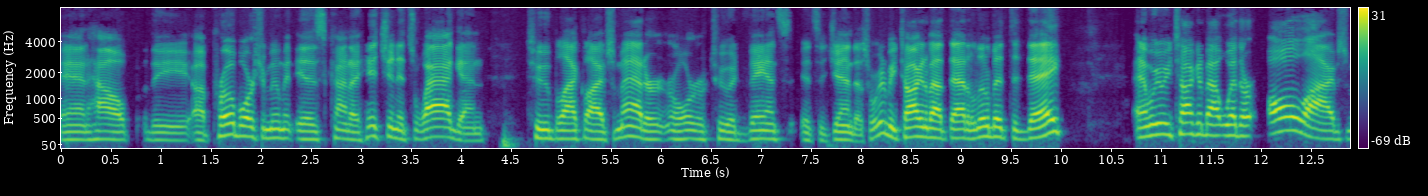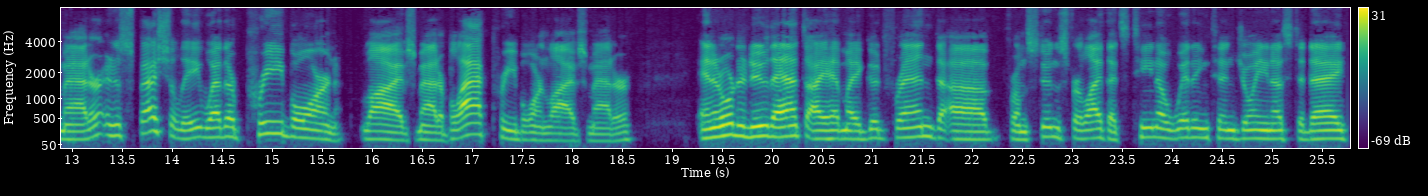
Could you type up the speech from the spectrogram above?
and how the uh, pro abortion movement is kind of hitching its wagon to Black Lives Matter in order to advance its agenda. So, we're going to be talking about that a little bit today. And we're going to be talking about whether all lives matter, and especially whether preborn lives matter, black preborn lives matter. And in order to do that, I have my good friend uh, from Students for Life, that's Tina Whittington, joining us today.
